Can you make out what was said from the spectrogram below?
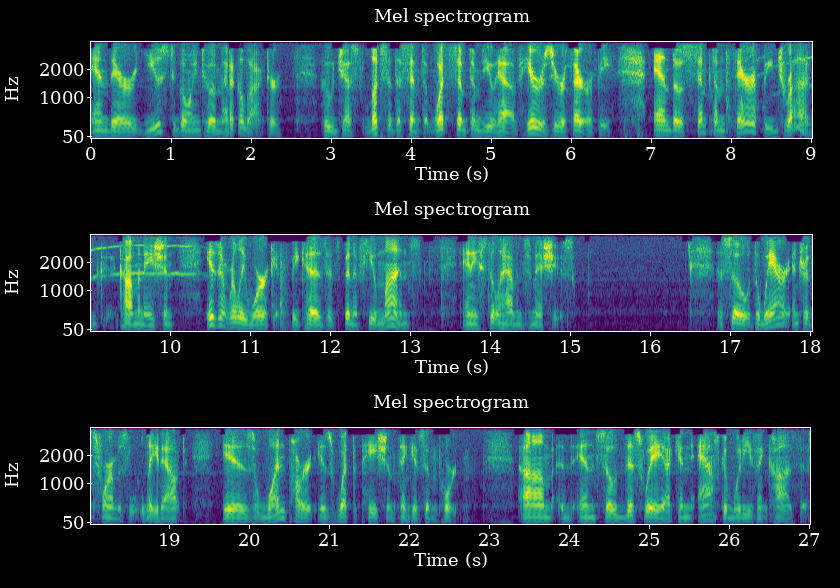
and they're used to going to a medical doctor who just looks at the symptom. What symptom do you have? Here's your therapy, and those symptom therapy drug combination isn't really working because it's been a few months and he's still having some issues. So the way our entrance form is laid out is one part is what the patient think is important. Um, and so this way I can ask them, what do you think caused this?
